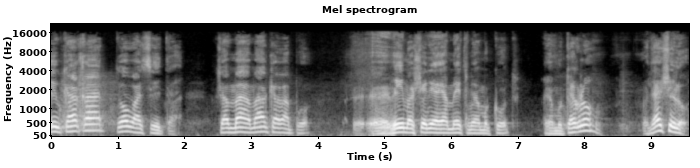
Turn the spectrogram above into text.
אם ככה, טוב עשית. עכשיו, מה, מה קרה פה? ואם השני היה מת מהמכות, היה מותר לו? ודאי שלא.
